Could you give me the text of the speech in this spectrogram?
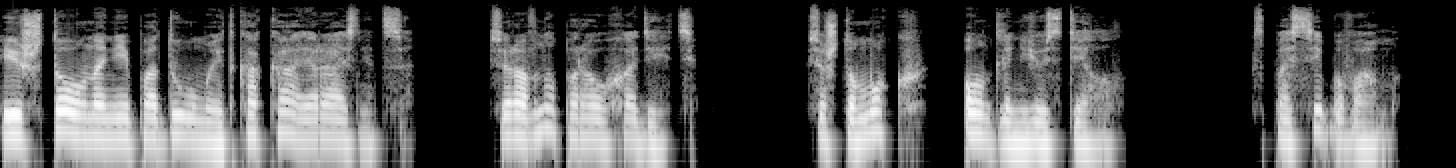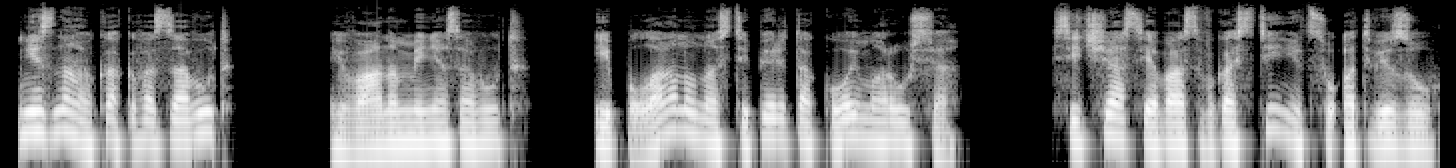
И что он о ней подумает, какая разница? Все равно пора уходить. Все, что мог, он для нее сделал. Спасибо вам. Не знаю, как вас зовут. Иваном меня зовут. И план у нас теперь такой, Маруся. Сейчас я вас в гостиницу отвезу.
